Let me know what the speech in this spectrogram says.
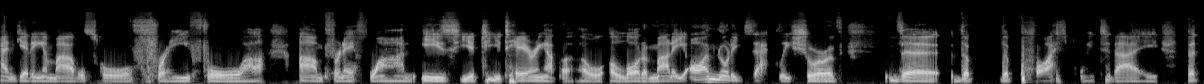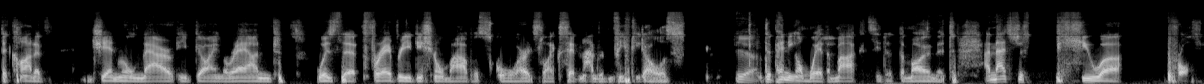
and getting a marble score three, four um, for an F1 is you're, you're tearing up a, a, a lot of money. I'm not exactly sure of the the the price point today, but the kind of general narrative going around was that for every additional marble score, it's like seven hundred and fifty dollars. Yeah, depending on where the market's in at the moment, and that's just pure profit.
